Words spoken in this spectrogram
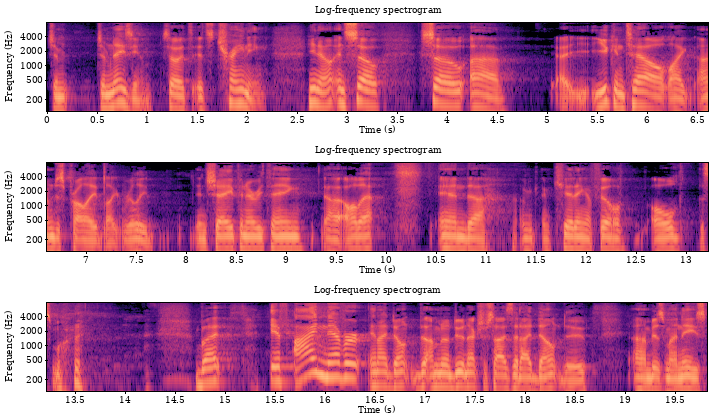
Gym, gymnasium. So it's, it's training, you know, and so, so, uh, uh, you can tell, like, I'm just probably like really in shape and everything, uh, all that. And uh, I'm, I'm, kidding. I feel old this morning. But if I never, and I don't, I'm going to do an exercise that I don't do um, because my knees.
